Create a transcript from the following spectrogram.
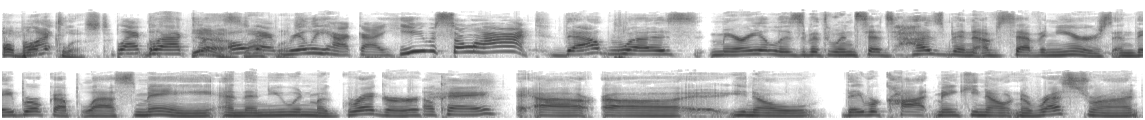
Oh, Blacklist. Blacklist. Blacklist. Yeah, oh, Blacklist. that really hot guy. He was so hot. That was Mary Elizabeth Winstead's husband of seven years, and they broke up last May. And then Ewan McGregor, Okay. uh, uh, you know, they were caught making out in a restaurant.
